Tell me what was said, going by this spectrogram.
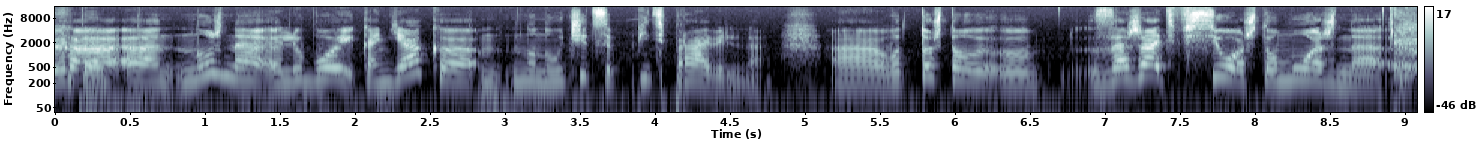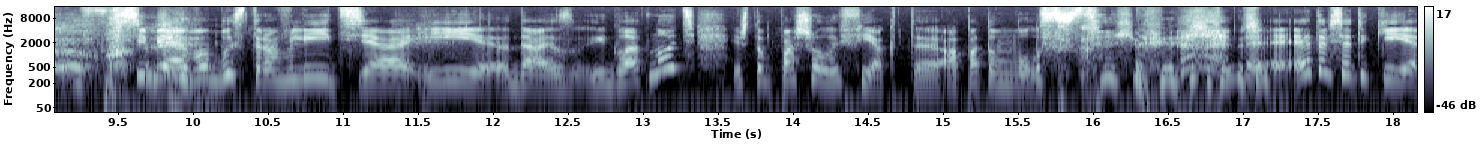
эксперта. а, а, нужно любой коньяк а, ну, научиться пить правильно. А, Вот то, что э, зажать все, что можно, э, в себя его быстро влить э, и, да, и глотнуть, и чтобы пошел эффект, э, а потом волосы встают. Э, Это все-таки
